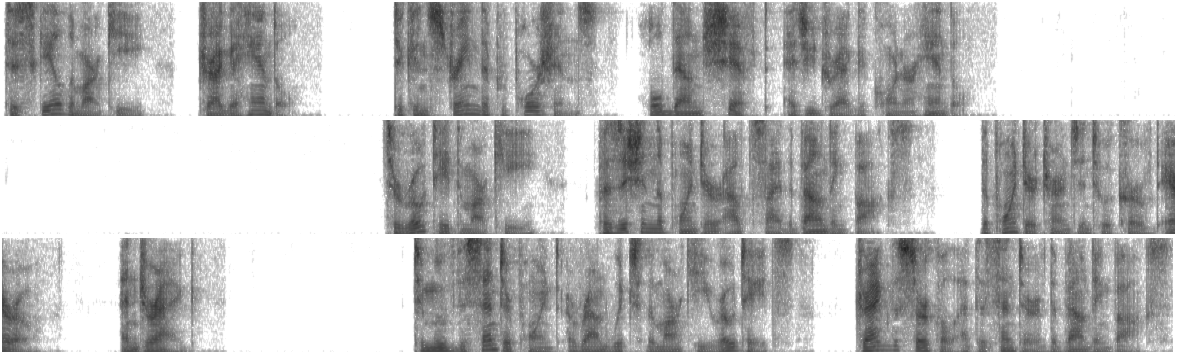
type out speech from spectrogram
To scale the marquee, drag a handle. To constrain the proportions, hold down Shift as you drag a corner handle. To rotate the marquee, position the pointer outside the bounding box the pointer turns into a curved arrow, and drag. To move the center point around which the marquee rotates, drag the circle at the center of the bounding box.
